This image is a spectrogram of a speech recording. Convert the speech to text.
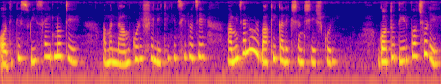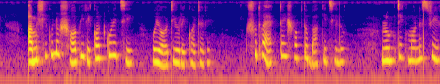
অদিতি সুইসাইড নোটে আমার নাম করে সে লিখে গেছিল যে, আমি যেন ওর বাকি কালেকশন শেষ করি। গত দেড় বছরে আমি সেগুলো সবই রেকর্ড করেছি ওই অডিও রেকর্ডারে শুধু একটাই শব্দ বাকি ছিল রুমটেক মনেস্ট্রির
